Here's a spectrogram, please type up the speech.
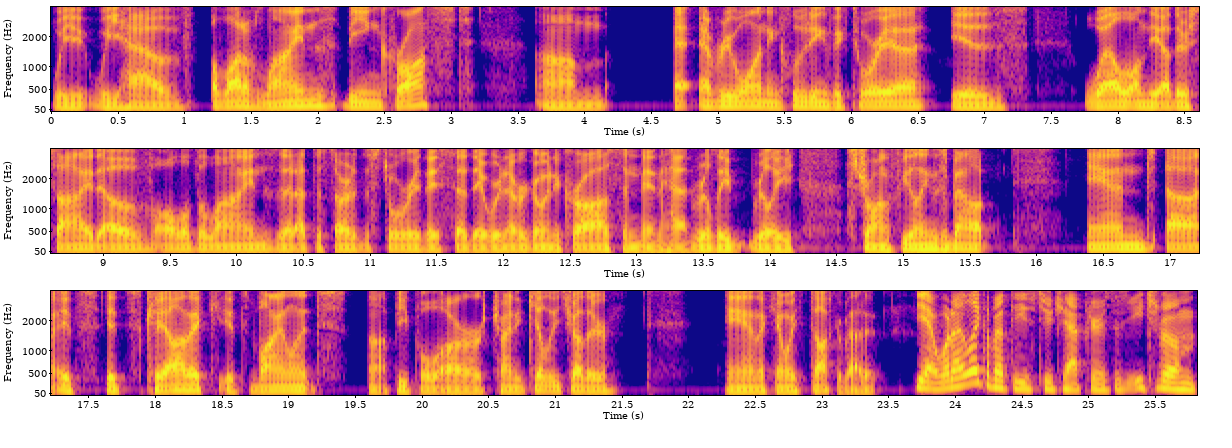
We we have a lot of lines being crossed. Um, everyone, including Victoria, is well on the other side of all of the lines that at the start of the story they said they were never going to cross and, and had really really strong feelings about. And uh, it's it's chaotic, it's violent. Uh, people are trying to kill each other, and I can't wait to talk about it. Yeah, what I like about these two chapters is each of them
